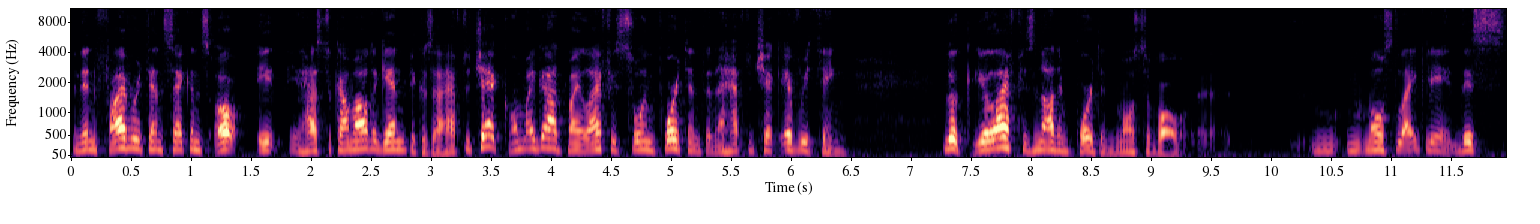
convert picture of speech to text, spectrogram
and then five or 10 seconds, oh, it, it has to come out again because I have to check. Oh my God, my life is so important and I have to check everything. Look, your life is not important, most of all. Uh, most likely, this,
